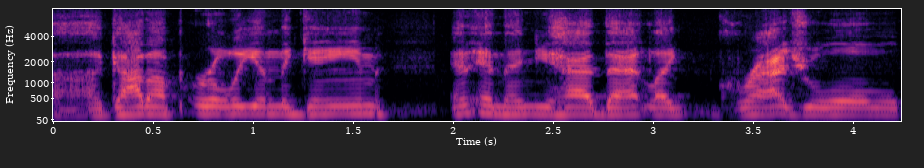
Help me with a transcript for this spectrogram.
uh, got up early in the game, and, and then you had that like gradual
